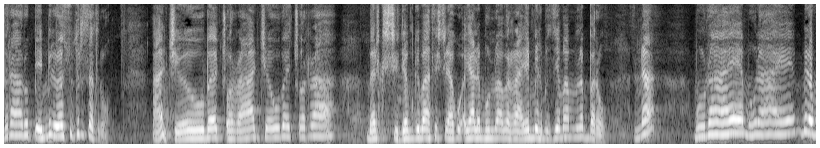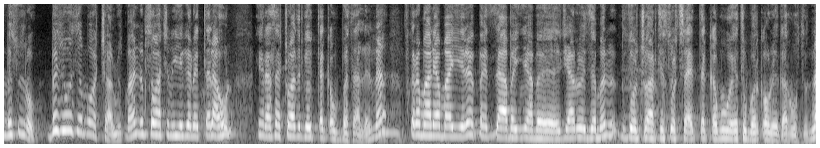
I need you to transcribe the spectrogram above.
ብራሩቤ የሚለው የእሱ ድርሰት ነው። አንቺው በጮራ አንቺው በጮራ መልክሽ ደም ግባትሽ ያለም ሁሉ አበራ የሚል ዜማም ነበረው እና ሙናዬ ሙናዬ የሚለው እሱ ነው። ብዙ ዜማዎች አሉት። ማንም ሰዋችን እየገነጠለ አሁን የራሳቸው አድርገው ይጠቀሙበታል እና ፍቅረ ማርያም አየለ በዛ በኛ በጃንሆይ ዘመን ብዙዎቹ አርቲስቶች ሳይጠቀሙ የትም ወርቀው ነው የቀሩት እና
